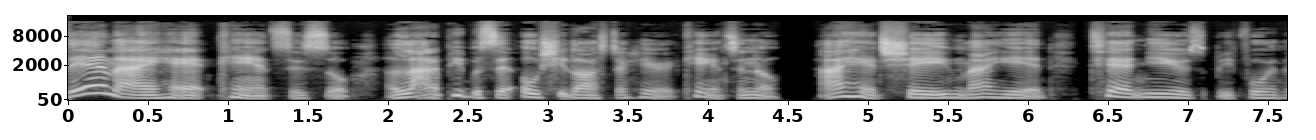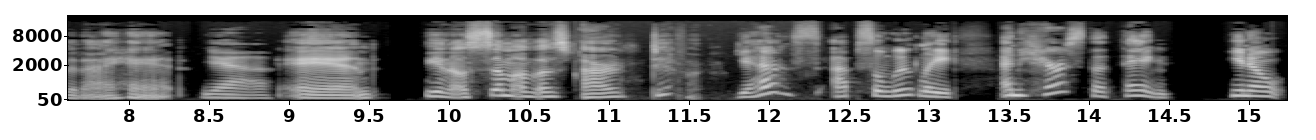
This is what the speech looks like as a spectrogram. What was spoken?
then I had cancer. So a lot of people said, oh, she lost her hair at cancer. No, I had shaved my head 10 years before that I had. Yeah. And, you know, some of us are different. Yes, absolutely. And here's the thing you know,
